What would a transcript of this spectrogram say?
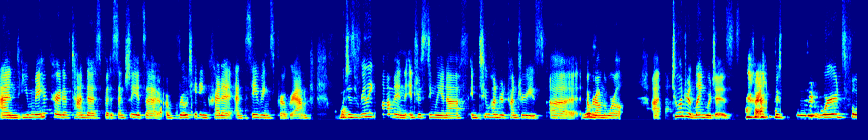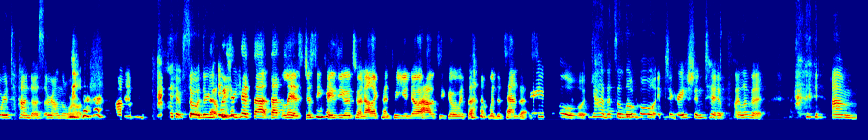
And you may have heard of Tandas, but essentially it's a a, rotating credit and savings program, which is really common, interestingly enough, in 200 countries uh, around the world, uh, 200 languages. There's 200 words for tandas around the world. Um, so there, we should get that that list just in case you go to another country, you know how to go with the with the tandas. Yeah, that's a local integration tip. I love it. um,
